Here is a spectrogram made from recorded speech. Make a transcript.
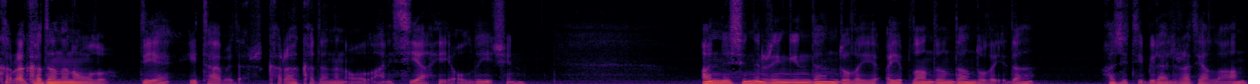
kara kadının oğlu diye hitap eder. Kara kadının oğlu hani siyahi olduğu için annesinin renginden dolayı ayıplandığından dolayı da Hazreti Bilal radıyallahu an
